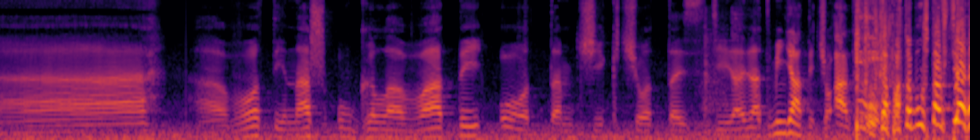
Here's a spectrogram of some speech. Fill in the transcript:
А, а вот и наш угловатый отомчик. Что-то здесь... А, От меня ты чё? А, да потому что все,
